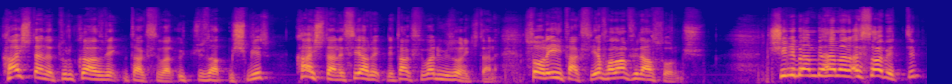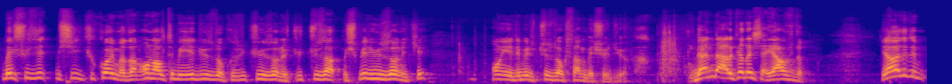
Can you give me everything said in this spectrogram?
Kaç tane turkuaz renkli taksi var? 361. Kaç tane siyah renkli taksi var? 112 tane. Sonra iyi taksiye falan filan sormuş. Şimdi ben bir hemen hesap ettim. 572 koymadan 16.709, 213, 361, 112, 17.395 ödüyor. Ben de arkadaşa yazdım. Ya dedim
